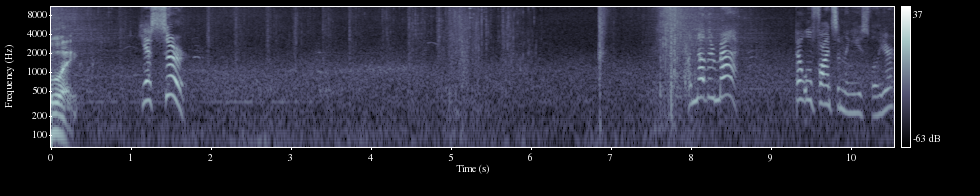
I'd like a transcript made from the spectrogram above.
Boy, Yes, sir. Another map. Bet we'll find something useful here.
